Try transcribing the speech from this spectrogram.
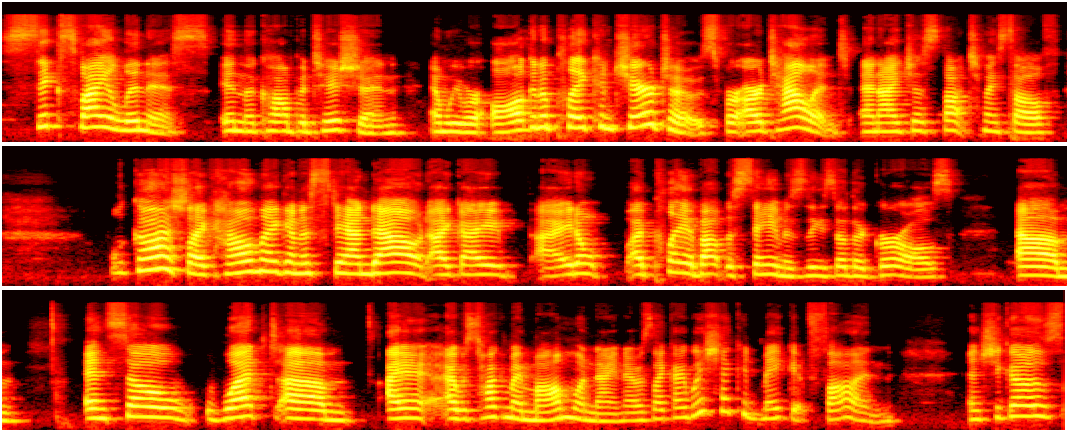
six violinists in the competition and we were all going to play concertos for our talent and I just thought to myself, well gosh, like how am I going to stand out? Like I I don't I play about the same as these other girls. Um and so what um I I was talking to my mom one night and I was like, I wish I could make it fun. And she goes,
